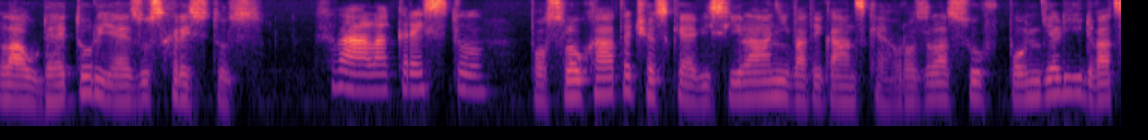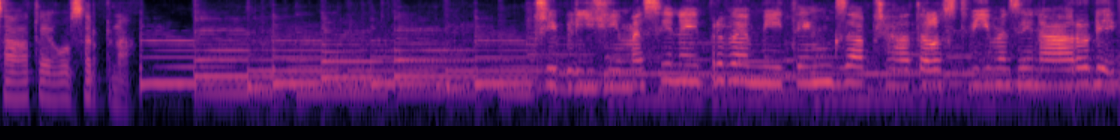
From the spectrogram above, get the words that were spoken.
Laudetur Jezus Christus. Chvála Kristu. Posloucháte české vysílání Vatikánského rozhlasu v pondělí 20. srpna. Přiblížíme si nejprve meeting za přátelství mezi národy,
